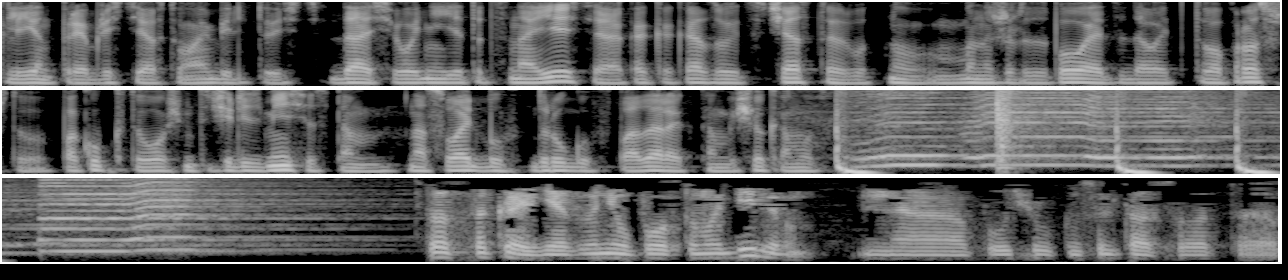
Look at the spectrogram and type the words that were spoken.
клиент приобрести автомобиль. То есть, да, сегодня эта цена есть, а как оказывается, часто вот, ну, менеджер забывает задавать этот вопрос, что покупка-то, в общем-то, через месяц, там, на свадьбу, другу, в подарок, там, еще кому-то. Ситуация такая, я звонил по автомобилю, Э, получил консультацию от э,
